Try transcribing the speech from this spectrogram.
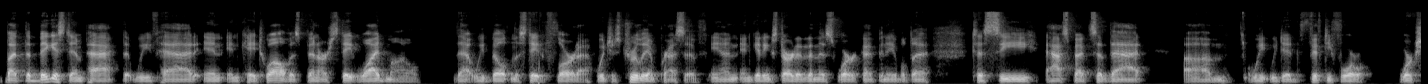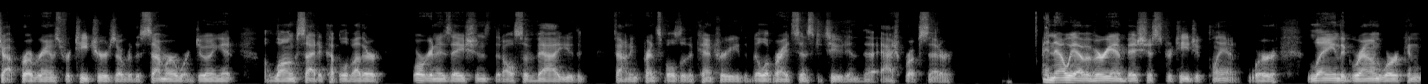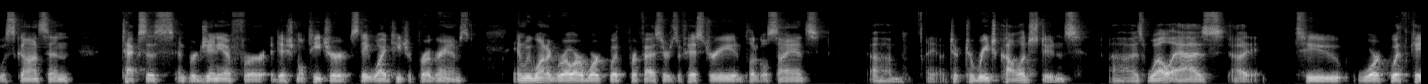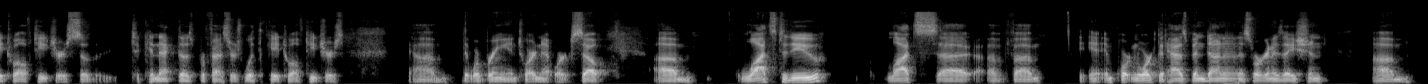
But the biggest impact that we've had in, in K 12 has been our statewide model that we built in the state of Florida, which is truly impressive. And, and getting started in this work, I've been able to, to see aspects of that. Um, we, we did 54 workshop programs for teachers over the summer. We're doing it alongside a couple of other organizations that also value the founding principles of the country, the Bill of Rights Institute and the Ashbrook Center. And now we have a very ambitious strategic plan. We're laying the groundwork in Wisconsin Texas, and Virginia for additional teacher, statewide teacher programs. And we want to grow our work with professors of history and political science um, you know, to, to, reach college students, uh, as well as uh, to work with K 12 teachers. So to connect those professors with K 12 teachers um, that we're bringing into our network. So um, lots to do, lots uh, of um, important work that has been done in this organization. Um,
